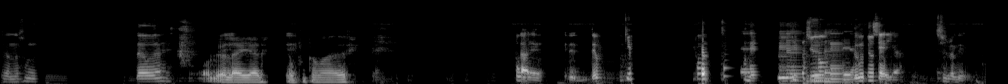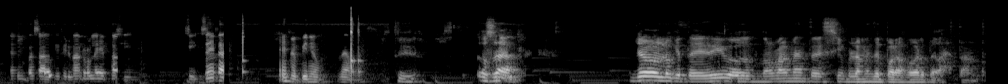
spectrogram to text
sea, no son deudas Volvió a layar, la puta madre. de, un equipo de de una serie. Eso es lo que el año pasado que firman roles de paz. Sí, sí, es mi opinión, nada más. Sí. O sea, yo lo que te digo normalmente es simplemente para jugarte bastante.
